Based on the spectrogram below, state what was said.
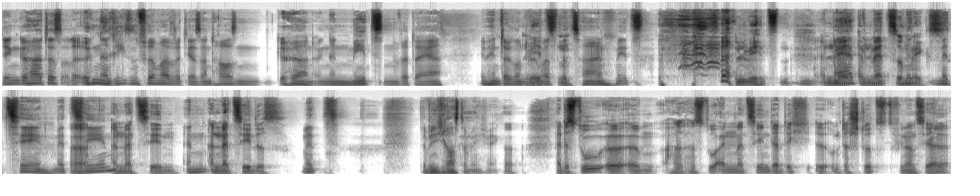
denen gehört es, oder irgendeine Riesenfirma wird ja Sandhausen gehören. Irgendein Metzen wird da ja im Hintergrund irgendwas Metzen. bezahlen. Metzen. ein Mäzen, ein, Me ein Mezzo-Mix. Mit, mit 10. Mit Ja, 10. ein Mercedes. Ein- Mercedes. mit, da bin ich raus, da bin ich weg. Hättest du, äh, ähm, ha- hast du einen Mäzen, der dich äh, unterstützt finanziell?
